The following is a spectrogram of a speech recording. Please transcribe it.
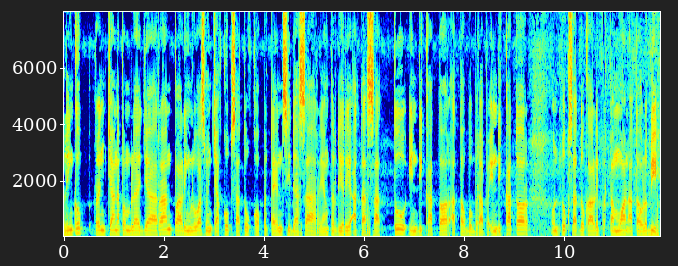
Lingkup rencana pembelajaran paling luas mencakup satu kompetensi dasar yang terdiri atas satu indikator atau beberapa indikator untuk satu kali pertemuan atau lebih.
